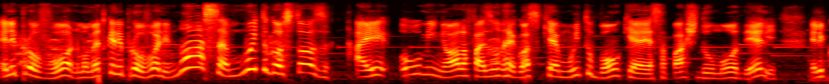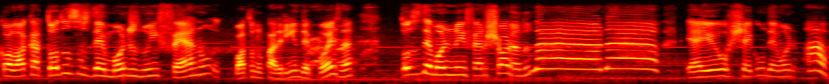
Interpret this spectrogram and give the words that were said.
Ele provou, no momento que ele provou, ele, nossa, muito gostoso. Aí o Minhola faz um negócio que é muito bom, que é essa parte do humor dele. Ele coloca todos os demônios no inferno, bota no quadrinho depois, né? Todos os demônios no inferno chorando, não, não. E aí chega um demônio, ah,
